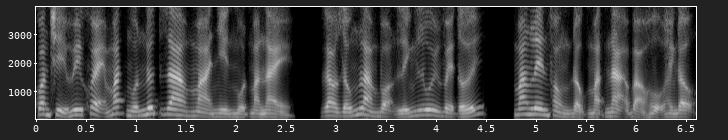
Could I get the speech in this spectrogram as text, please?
Quan chỉ huy khỏe mắt muốn nứt ra mà nhìn một màn này, gào giống làm bọn lính lui về tới, mang lên phòng độc mặt nạ bảo hộ hành động.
